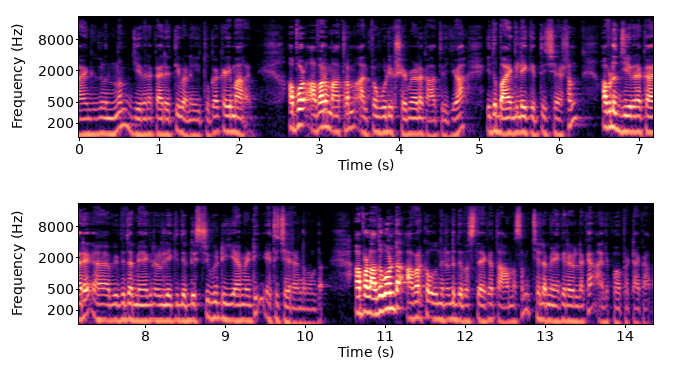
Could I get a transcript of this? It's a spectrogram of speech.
ബാങ്കുകളിൽ നിന്നും ജീവനക്കാരെത്തി വേണം ഈ തുക കൈമാറാൻ. അപ്പോൾ അവർ മാത്രം അല്പം കൂടി ക്ഷമയോടെ കാത്തിരിക്കുക. ഇത് ബാങ്കിലേക്ക് എത്തിയ ശേഷം അവിടെ ജീവനക്കാരെ വിവിധ മേഖലകളിലേക്ക് ഇത് ഡിസ്ട്രിബ്യൂട്ട് ചെയ്യാൻ വേണ്ടി എത്തിച്ചേരേണ്ടതുണ്ട്. അപ്പോൾ അതുകൊണ്ട് അവർക്ക് ഒന്ന് രണ്ട് ദിവസത്തേക്ക് താമസം ചില മേഖലകളിലൊക്കെ അനുഭവപ്പെട്ടേക്കാം.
